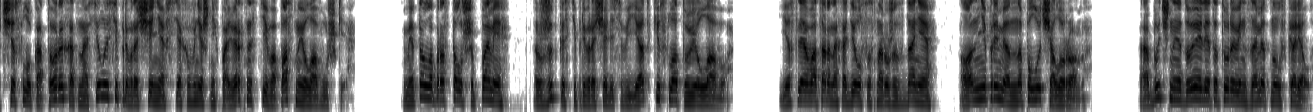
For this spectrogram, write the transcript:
к числу которых относилось и превращение всех внешних поверхностей в опасные ловушки. Металл обрастал шипами, жидкости превращались в яд, кислоту и лаву. Если аватар находился снаружи здания, он непременно получал урон. Обычные дуэли этот уровень заметно ускорял,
